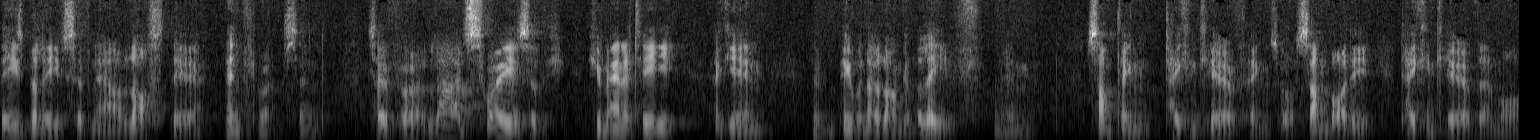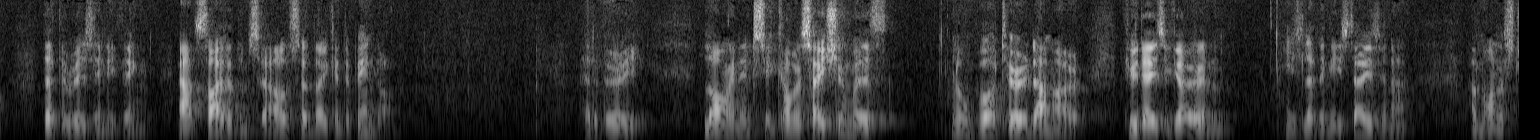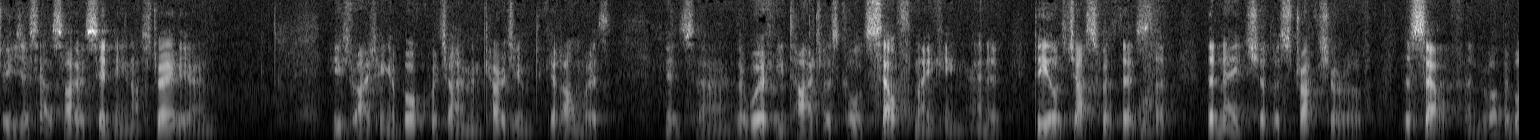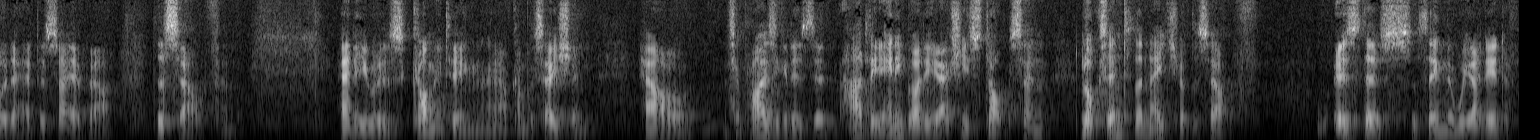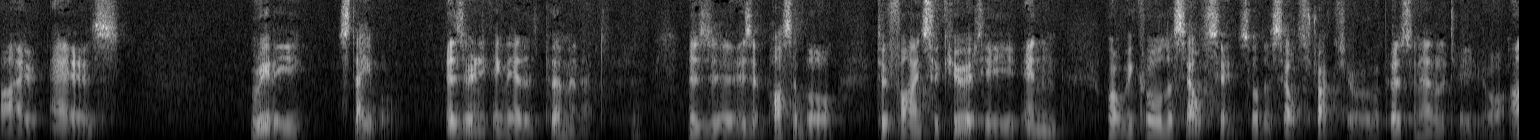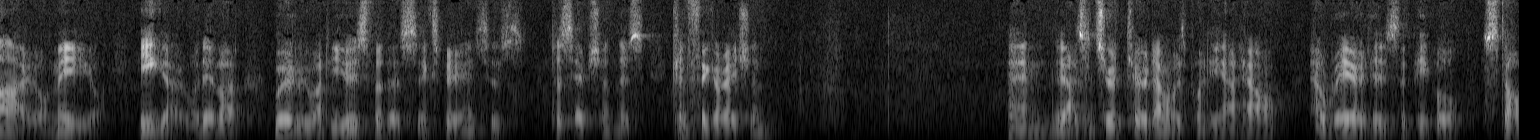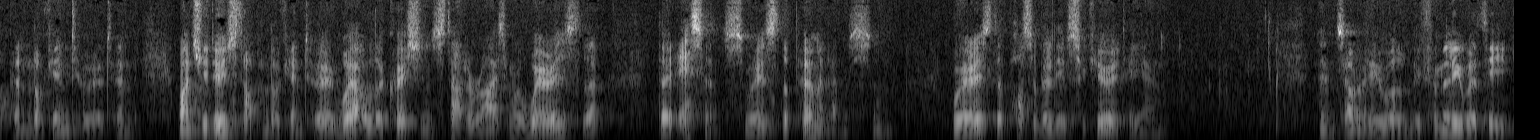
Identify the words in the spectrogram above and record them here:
these beliefs have now lost their influence. And so, for large swathes of humanity, again, people no longer believe in something taking care of things or somebody taking care of them or that there is anything outside of themselves that they can depend on. Had a very long and interesting conversation with Luang Por Thiradhammo a few days ago, and he's living these days in a a monastery just outside of Sydney in Australia, and he's writing a book which I'm encouraging him to get on with. It's uh, the working title is called Self Making, and it deals just with this: the the nature, the structure of the self, and what the Buddha had to say about the self. And and he was commenting in our conversation how surprising it is that hardly anybody actually stops and looks into the nature of the self is this thing that we identify as really stable? Is there anything there that's permanent? Is, uh, is it possible to find security in what we call the self sense or the self structure or the personality or I or me or ego, whatever word we want to use for this experience, this perception, this configuration? And yeah, as Thiradhammo was pointing out, how how rare it is that people stop and look into it. And once you do stop and look into it, well, the questions start arising. Well, where is the the essence? Where's the permanence? And where is the possibility of security? And and some of you will be familiar with the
